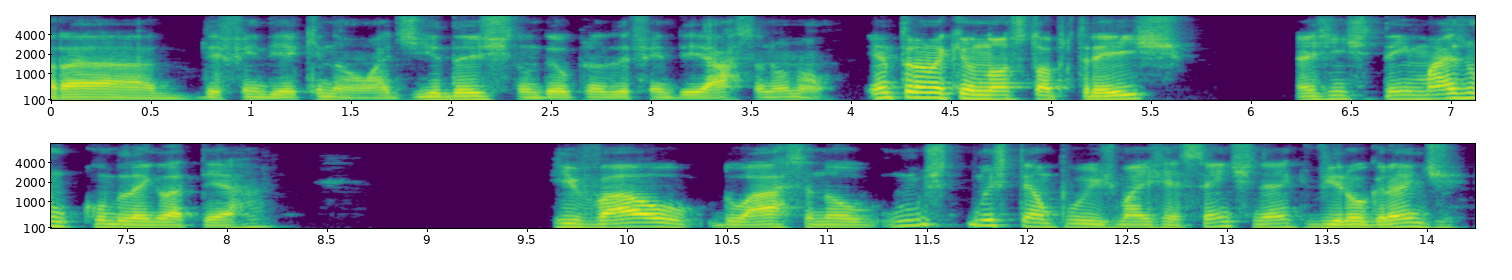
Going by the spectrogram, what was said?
para defender aqui não. Adidas não deu para defender Arsenal não. Entrando aqui no nosso top 3, a gente tem mais um clube da Inglaterra, rival do Arsenal nos, nos tempos mais recentes, né, que virou grande,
